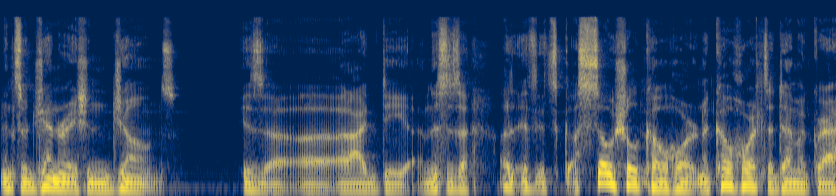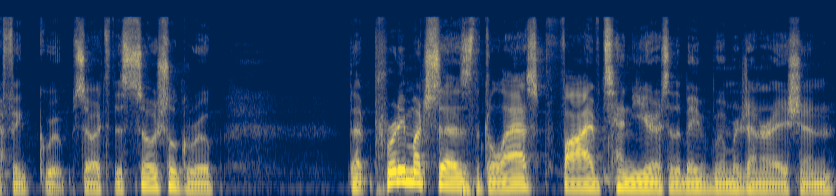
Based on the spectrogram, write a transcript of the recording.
And so generation jones is a, a an idea. And this is a, a it's, it's a social cohort and a cohort's a demographic group. So it's this social group that pretty much says that the last five ten years of the baby boomer generation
